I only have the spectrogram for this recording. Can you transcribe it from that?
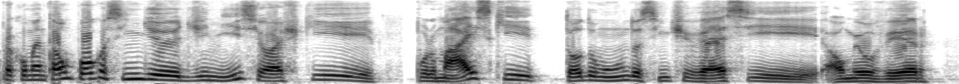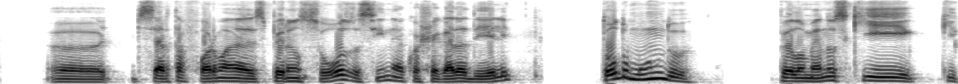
para comentar um pouco assim de, de início, eu acho que por mais que todo mundo assim tivesse, ao meu ver, uh, de certa forma esperançoso assim, né, com a chegada dele, todo mundo, pelo menos que, que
